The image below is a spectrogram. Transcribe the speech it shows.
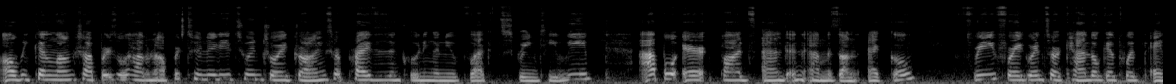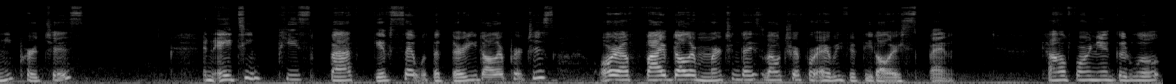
all weekend long, shoppers will have an opportunity to enjoy drawings for prizes, including a new flat screen TV, Apple AirPods, and an Amazon Echo. Free fragrance or candle gift with any purchase. An 18-piece bath gift set with a $30 purchase or a $5 merchandise voucher for every $50 spent. California Goodwill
